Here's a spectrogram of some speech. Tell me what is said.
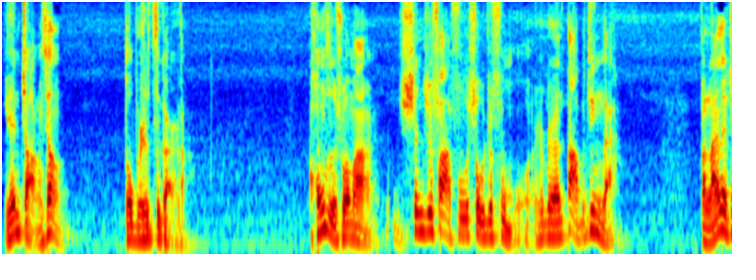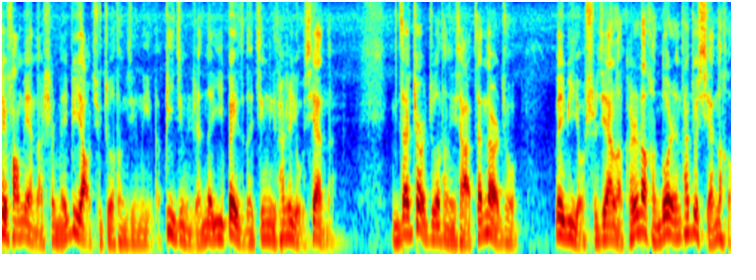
连长相都不是自个儿的。孔子说嘛，身之发肤，受之父母，是不是大不敬的？本来呢，这方面呢是没必要去折腾精力的，毕竟人的一辈子的精力它是有限的。你在这儿折腾一下，在那儿就未必有时间了。可是呢，很多人他就闲得很，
